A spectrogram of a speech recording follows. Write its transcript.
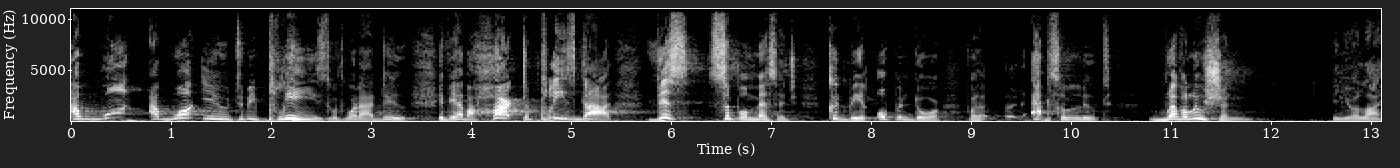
I, want, I want you to be pleased with what I do. If you have a heart to please God, this simple message could be an open door for absolute revolution in your life.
